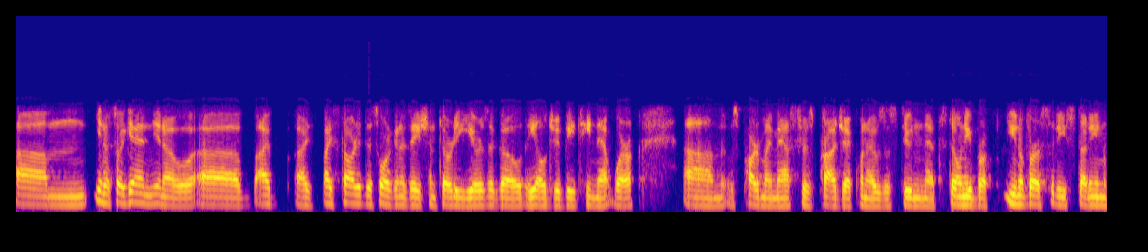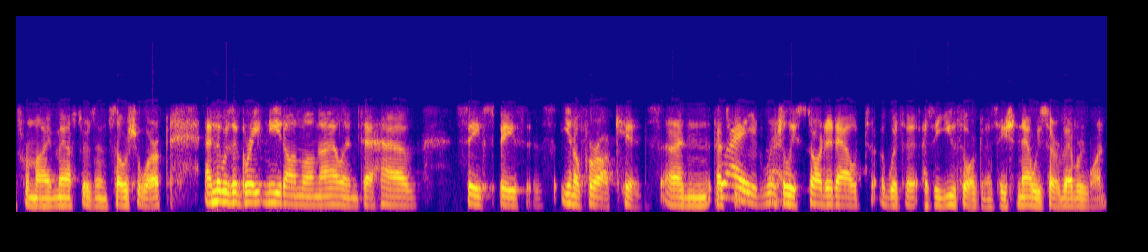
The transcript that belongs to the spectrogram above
um, you know, so again, you know, uh, I, I, I started this organization 30 years ago, the LGBT Network. Um, it was part of my master's project when I was a student at Stony Brook University studying for my master's in social work, and there was a great need on Long Island to have safe spaces, you know, for our kids. And that's right, what it originally right. started out with a, as a youth organization. Now we serve everyone.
